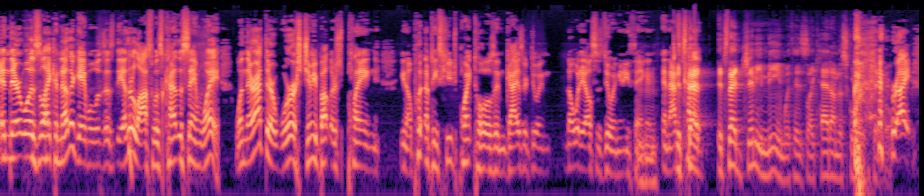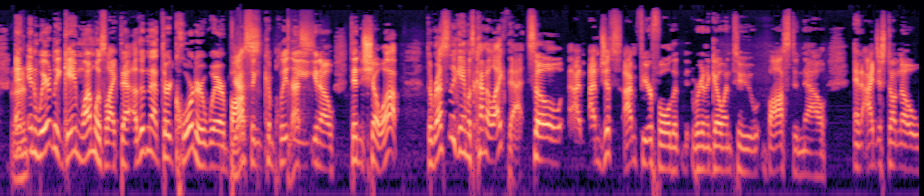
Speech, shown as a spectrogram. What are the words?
And there was like another game. Was the other loss was kind of the same way. When they're at their worst, Jimmy Butler's playing, you know, putting up these huge point totals, and guys are doing nobody else is doing anything, mm-hmm. and, that's it's kind of it's that Jimmy meme with his like head on the scorer's table, right? right? And, and, weirdly, game one was like that. Other than that third quarter where Boston yes. completely, yes. you know, didn't show up, the rest of the game was kind of like that. So I'm, I'm just I'm fearful that we're going to go into Boston now, and I just don't know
